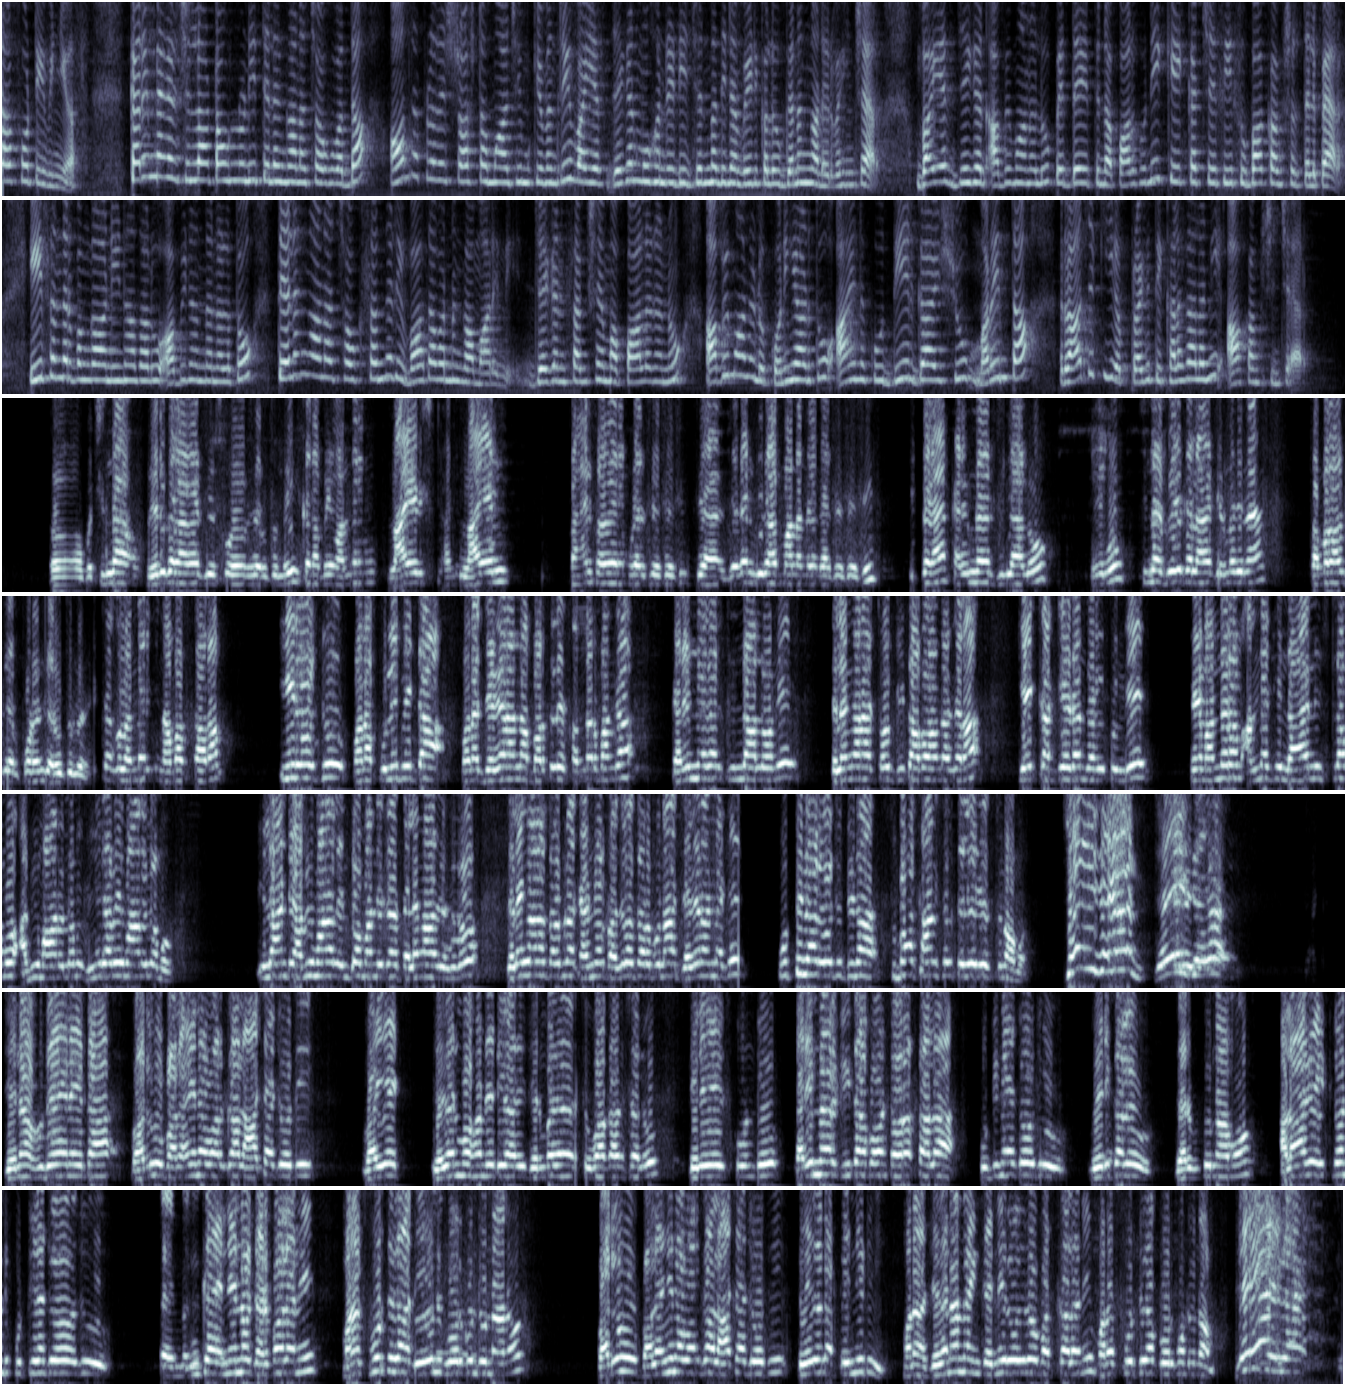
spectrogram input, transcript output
Star four TV news. Karimnagar జిల్లా టౌన్లోని తెలంగాణ చౌక్ వద్ద ఆంధ్రప్రదేశ్ రాష్ట్ర మాజీ ముఖ్యమంత్రి వైఎస్ జగన్మోహన్ రెడ్డి జన్మదిన వేడుకలు ఘనంగా నిర్వహించారు. వైఎస్ జగన్ అభిమానులు పెద్ద ఎత్తున పాల్గొని కేక్ కట్ చేసి శుభాకాంక్షలు తెలిపారు. ఈ సందర్భంగా నినాదాలు అభినందనలతో తెలంగాణ చౌక్ సందడి వాతావరణంగా మారింది. జగన్ సంక్షేమ పాలనను అభిమానులు కొనియాడుతూ ఆయనకు దీర్ఘాయుషు మరింత రాజకీయ ప్రగతి కలగాలని ఆకాంక్షించారు. ఒక చిన్న వేడుక లాగా చేసుకోవడం జరుగుతుంది. ఇక్కడ మేము అందరం లాయన్స్ అంటే లాయన్ ఫ్యాన్స్ అందరం కలిసేసేసి జ- జగన్ విరామాలు అందరం కలిసేసేసి ఇక్కడ కరీంనగర్ జిల్లాలో మేము చిన్న వేడుక లాగా జన్మదిన సంబరాలు జరుపుకోవడం జరుగుతున్నది. ప్రేక్షకులందరికీ నమస్కారం. ఈ రోజు మన పులిబిడ్డ మన జగన్ అన్న బర్త్డే సందర్భంగా కరీంనగర్ జిల్లాలోని తెలంగాణ చౌక్ గీతాభవన్ దగ్గర కేక్ కట్ చేయడం జరుగుతుంది. మేమందరం అందరికి లాయలిస్టులము అభిమానులము వీరాభిమానులము ఇలాంటి అభిమానాలు ఎంతో మంది ఇక్కడ తెలంగాణ తెలుగు తెలంగాణ తరపున కన్నడ ప్రజల తరపున జగన్ అన్నకి పుట్టిన రోజు దిన శుభాకాంక్షలు తెలియజేస్తున్నాము. జై జగన్! జై జగన్! జన హృదయ నేత బరువు బలహీన వర్గాల ఆశాజ్యోతి వైఎస్ జగన్మోహన్ రెడ్డి గారి జన్మదిన శుభాకాంక్షలు తెలియజేసుకుంటూ కరీంనగర్ గీతాభవన్ చౌరస్తాల పుట్టినరోజు వేడుకలు జరుపుతున్నాము. అలాగే ఇటువంటి పుట్టినరోజు ఇంకా ఎన్నెన్నో జరపాలని మనస్ఫూర్తిగా దేవుని కోరుకుంటున్నాను. బరువు బలహీన వర్గాల ఆశాజ్యోతి పేదల పెన్నిటి. మన జగనన్న ఇంకెన్ని రోజులు బతకాలని మనస్ఫూర్తిగా కోరుకుంటున్నాం. జై జగన్!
